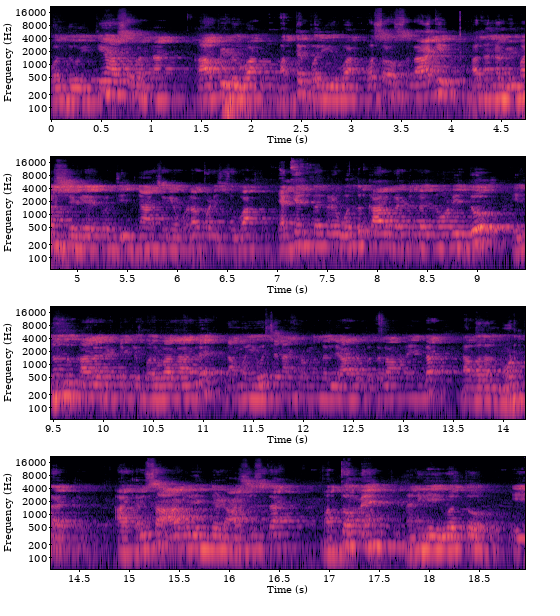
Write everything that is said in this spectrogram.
ಒಂದು ಇತಿಹಾಸವನ್ನ ಕಾಪಿಡುವ, ಮತ್ತೆ ಬರೆಯುವ, ಹೊಸ ಹೊಸದಾಗಿ ಅದನ್ನು ವಿಮರ್ಶೆಗೆ ಅಥವಾ ಜಿಜ್ಞಾಸೆಗೆ ಒಳಪಡಿಸುವ. ಯಾಕೆಂತಂದ್ರೆ ಒಂದು ಕಾಲಘಟ್ಟದಲ್ಲಿ ನೋಡಿದ್ದು ಇನ್ನೊಂದು ಕಾಲಘಟ್ಟಕ್ಕೆ ಬರುವಾಗಲೇ ನಮ್ಮ ಯೋಚನಾ ಕ್ರಮದಲ್ಲಿ ಆದ ಬದಲಾವಣೆಯಿಂದ ನಾವು ಅದನ್ನು ನೋಡ್ತಾ ಇರ್ತೇವೆ. ಆ ಕೆಲಸ ಆಗಲಿ ಅಂತೇಳಿ ಆಶಿಸ್ತಾ ಮತ್ತೊಮ್ಮೆ ನನಗೆ ಇವತ್ತು ಈ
